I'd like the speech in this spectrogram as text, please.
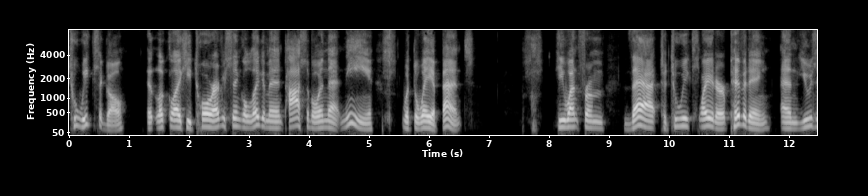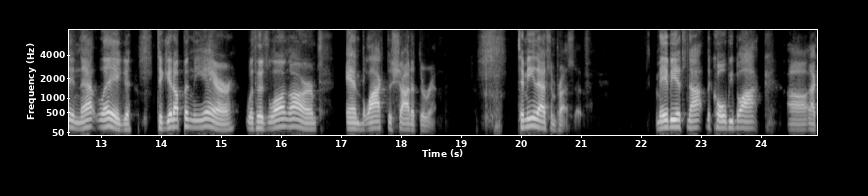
two weeks ago it looked like he tore every single ligament possible in that knee with the way it bent. He went from that to two weeks later pivoting and using that leg to get up in the air with his long arm and blocked the shot at the rim. To me, that's impressive. Maybe it's not the Kobe block, uh, not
